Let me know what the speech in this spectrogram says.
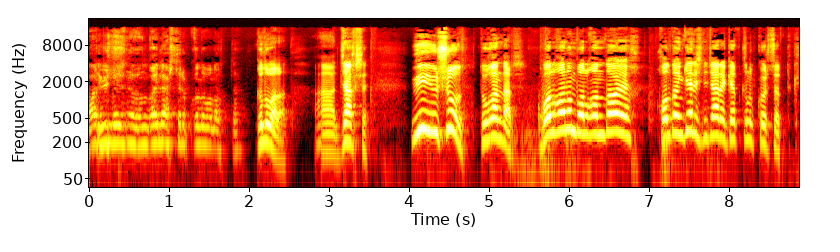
ар ким өзүнө ыңгайлаштырып кылып алат да кылып алат жакшы үй ушул туугандар болгонун болгондой колдон келишинче аракет кылып көрсөттүк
